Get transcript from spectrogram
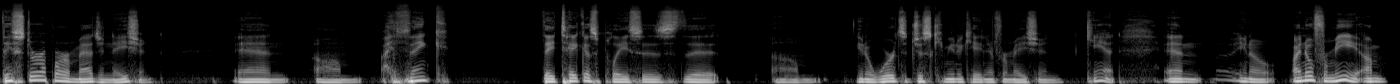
they stir up our imagination, and um, I think they take us places that um, you know words that just communicate information can't. And uh, you know, I know for me, I'm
